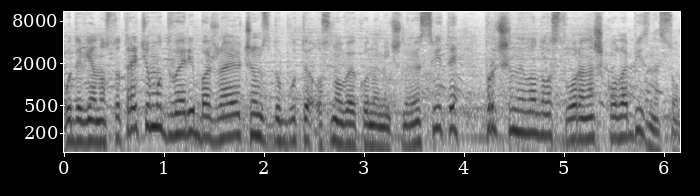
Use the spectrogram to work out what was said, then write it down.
У 93-му двері бажаючим здобути основи економічної освіти прочинила новостворена школа бізнесу,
